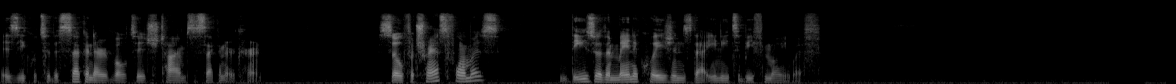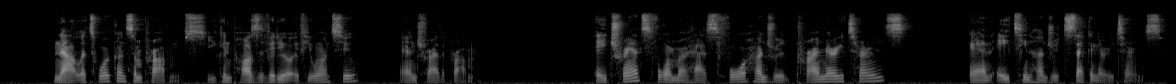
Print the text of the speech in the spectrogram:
is equal to the secondary voltage times the secondary current. So for transformers, these are the main equations that you need to be familiar with. Now let's work on some problems. You can pause the video if you want to and try the problem. A transformer has 400 primary turns and 1800 secondary turns.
